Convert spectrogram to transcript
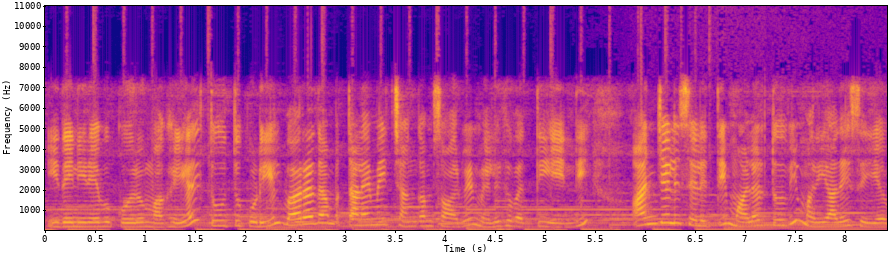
இதை நினைவு கூறும் வகையில் தூத்துக்குடியில் பரத தலைமைச் சங்கம் சார்பில் மெழுகுவத்தி ஏந்தி அஞ்சலி செலுத்தி மலர் தூவி மரியாதை செய்ய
